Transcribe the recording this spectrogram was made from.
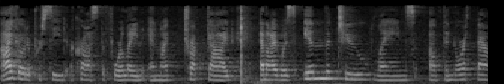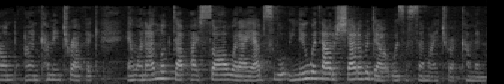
I go to proceed across the four lane and my truck died and I was in the two lanes of the northbound oncoming traffic. And when I looked up, I saw what I absolutely knew without a shadow of a doubt was a semi truck coming.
